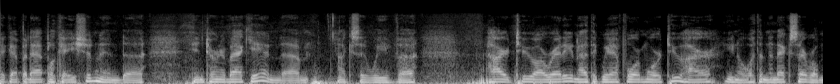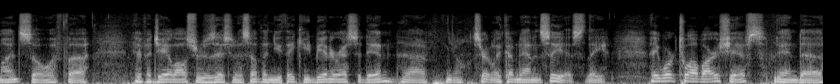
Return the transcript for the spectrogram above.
Pick up an application and uh, and turn it back in. Um, like I said, we've uh, hired two already, and I think we have four more to hire. You know, within the next several months. So if uh, if a jail officer position is something you think you'd be interested in, uh, you know, certainly come down and see us. They they work 12-hour shifts, and uh,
